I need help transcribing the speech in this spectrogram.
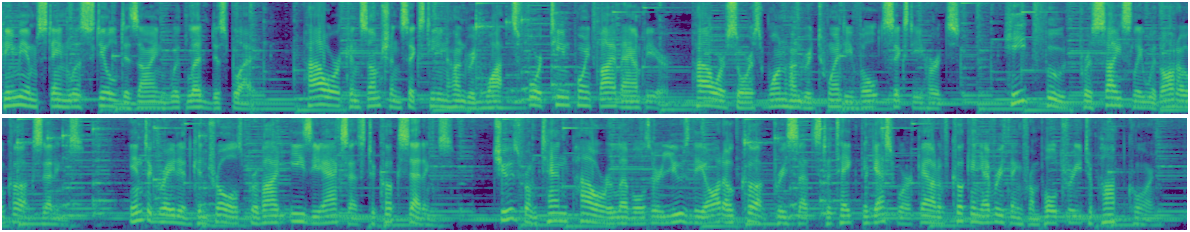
premium stainless steel design with LED display. Power consumption 1600 watts 14.5 ampere, power source 120 volt 60 hertz. Heat food precisely with auto cook settings. Integrated controls provide easy access to cook settings. Choose from 10 power levels or use the auto cook presets to take the guesswork out of cooking everything from poultry to popcorn.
